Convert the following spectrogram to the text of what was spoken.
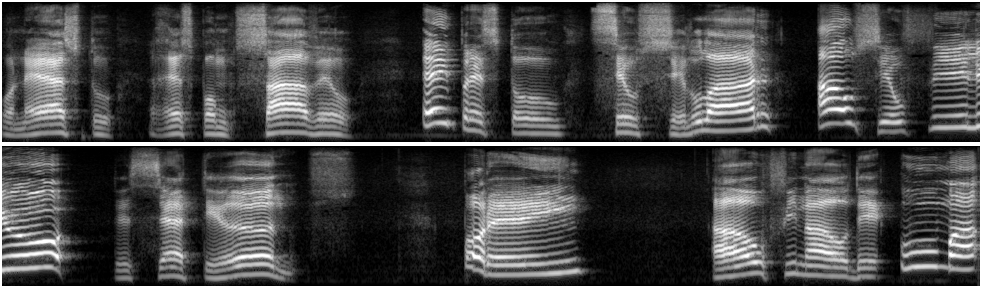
honesto, responsável, emprestou seu celular ao seu filho de sete anos. Porém, ao final de uma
